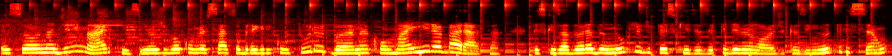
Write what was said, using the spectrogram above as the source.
eu sou Nadine Marques e hoje vou conversar sobre agricultura urbana com Maíra Barata, pesquisadora do Núcleo de Pesquisas Epidemiológicas em Nutrição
